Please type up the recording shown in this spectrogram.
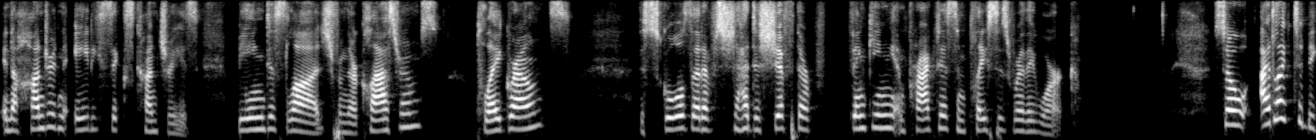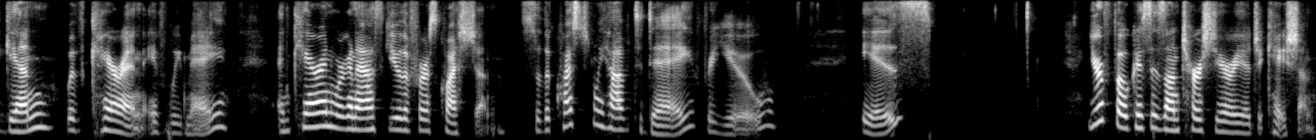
in 186 countries being dislodged from their classrooms, playgrounds, the schools that have had to shift their thinking and practice in places where they work. So I'd like to begin with Karen, if we may. And Karen, we're going to ask you the first question. So the question we have today for you is, your focus is on tertiary education.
